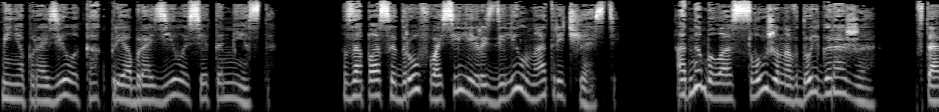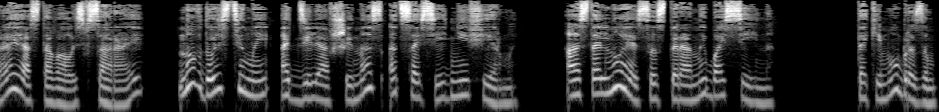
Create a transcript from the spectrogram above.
Меня поразило, как преобразилось это место. Запасы дров Василий разделил на три части. Одна была сложена вдоль гаража, вторая оставалась в сарае, но вдоль стены, отделявшей нас от соседней фермы, а остальное — со стороны бассейна. Таким образом,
